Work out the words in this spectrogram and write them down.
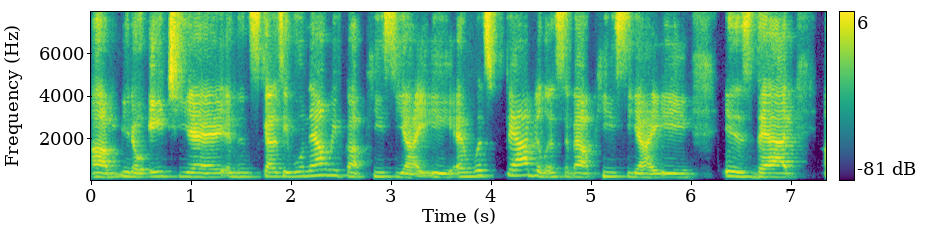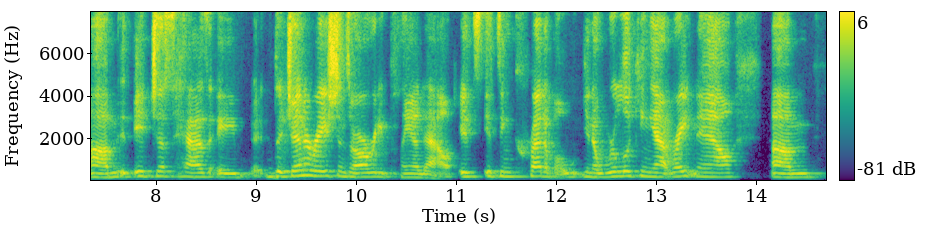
um, you know, ATA and then SCSI. Well, now we've got PCIe. And what's fabulous about PCIe is that um, it, it, just has a, the generations are already planned out. It's, it's incredible. You know, we're looking at right now, um,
